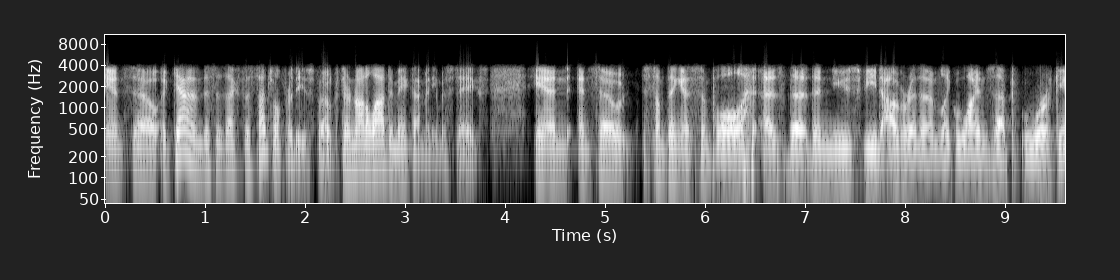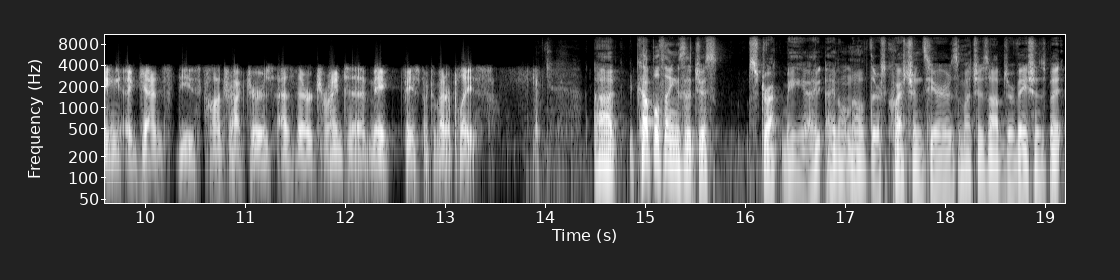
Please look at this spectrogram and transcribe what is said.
and so again, this is existential for these folks. They're not allowed to make that many mistakes. And and so something as simple as the the newsfeed algorithm like winds up working against these contractors as they're trying to make Facebook a better place. Uh, a couple things that just struck me. I, I don't know if there's questions here as much as observations, but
